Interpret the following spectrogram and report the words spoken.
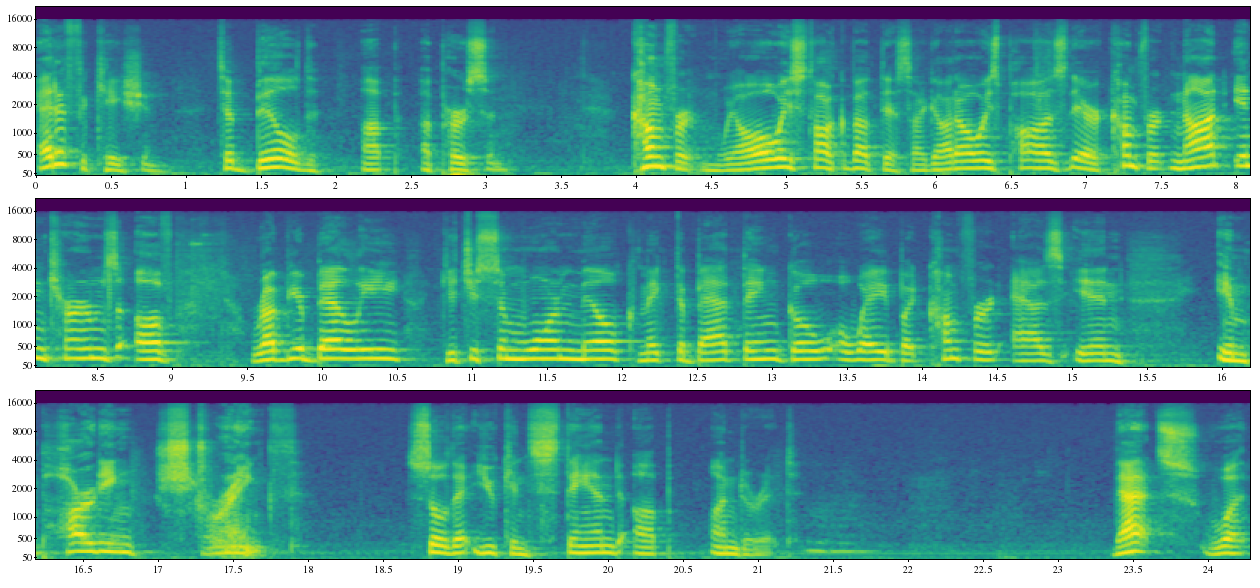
edification, to build up a person. Comfort, and we always talk about this. I got to always pause there. Comfort, not in terms of rub your belly, get you some warm milk, make the bad thing go away, but comfort as in imparting strength so that you can stand up under it. Mm-hmm. That's what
